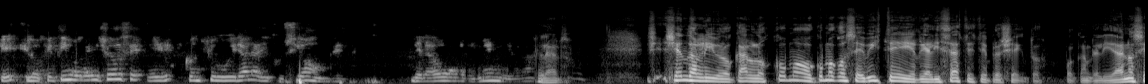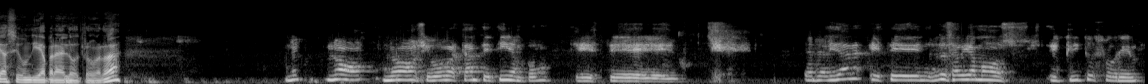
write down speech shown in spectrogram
eh, el objetivo de ellos es, es contribuir a la difusión de, de la obra de Arismendi, ¿verdad? Claro. Yendo al libro, Carlos, ¿cómo, ¿cómo concebiste y realizaste este proyecto? Porque en realidad no se hace un día para el otro, ¿verdad? No, no, no, llevó bastante tiempo. Este, en realidad, este, nosotros habíamos escrito sobre,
